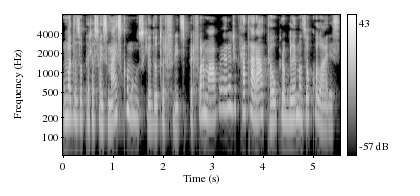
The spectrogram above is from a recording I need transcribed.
Uma das operações mais comuns que o Dr. Fritz performava era de catarata ou problemas oculares.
